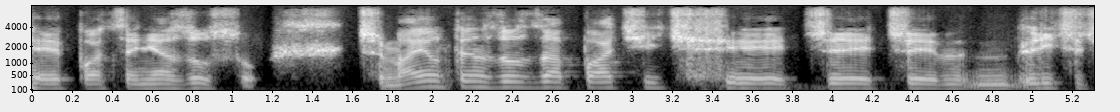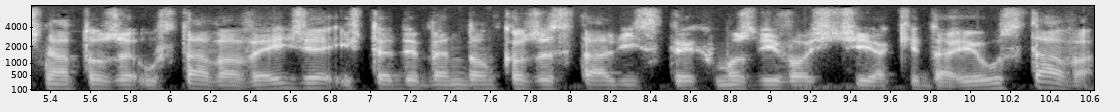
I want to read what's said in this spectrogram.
y, płacenia ZUS-u. Czy mają ten ZUS zapłacić, y, czy, czy liczyć na to, że ustawa wejdzie i wtedy będą korzystali z tych możliwości, jakie daje ustawa?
